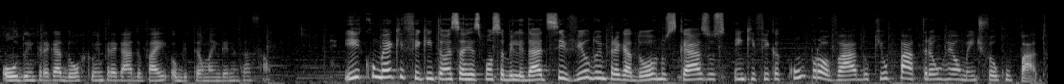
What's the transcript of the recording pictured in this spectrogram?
ou do empregador, que o empregado vai obter uma indenização. E como é que fica então essa responsabilidade civil do empregador nos casos em que fica comprovado que o patrão realmente foi o culpado?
